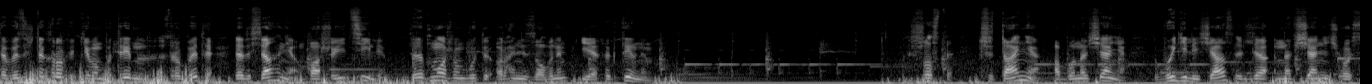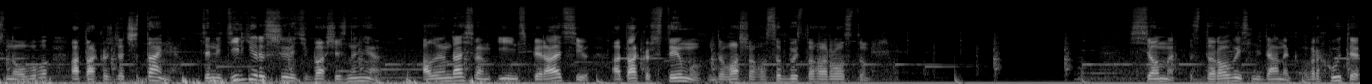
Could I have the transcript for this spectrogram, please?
та визначте кроки, які вам потрібно зробити для досягнення вашої цілі. Це допоможе вам бути організованим і ефективним. Шосте. Читання або навчання. Виділіть час для навчання чогось нового, а також для читання. Це не тільки розширить ваші знання, але надасть вам і інспірацію, а також стимул до вашого особистого росту. Сьоме здоровий сніданок. Врахуйте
